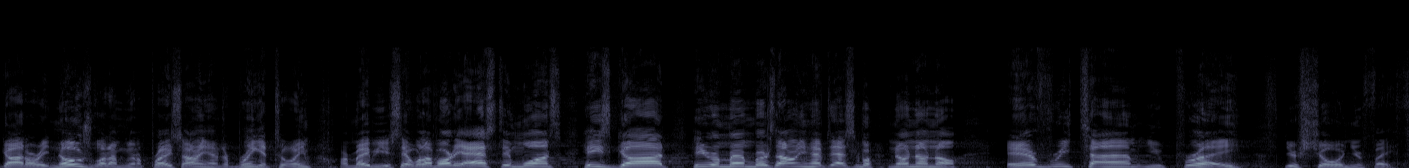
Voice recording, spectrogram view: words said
God already knows what I'm going to pray, so I don't even have to bring it to Him. Or maybe you said, well, I've already asked Him once. He's God. He remembers. I don't even have to ask Him more. No, no, no. Every time you pray, you're showing your faith.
